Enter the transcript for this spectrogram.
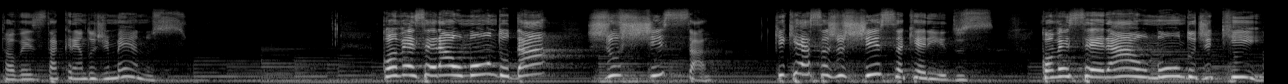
Talvez está crendo de menos. Convencerá o mundo da justiça. O que, que é essa justiça, queridos? Convencerá o mundo de que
